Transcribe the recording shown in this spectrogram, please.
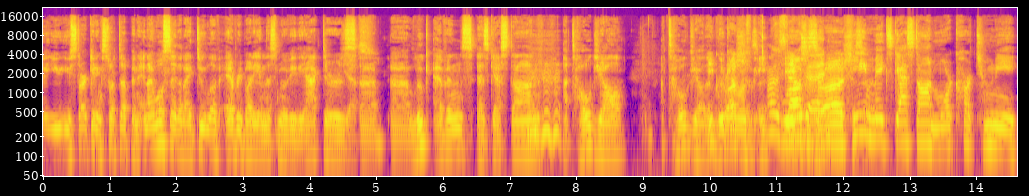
you you start getting swept up in it. And I will say that I do love everybody in this movie. The actors, Yes. uh, uh, Luke Evans as Gaston. I told y'all. I told y'all that He Luke crushes Evans it. he Oh, so crushes good. it. Crushes He it. makes Gaston more cartoony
